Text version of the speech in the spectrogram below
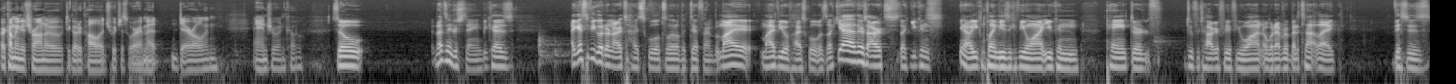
or coming to Toronto to go to college, which is where I met Daryl and Andrew and co. So that's interesting because I guess if you go to an arts high school, it's a little bit different. But my my view of high school was like, yeah, there's arts. Like you can, you know, you can play music if you want, you can paint or do photography if you want or whatever. But it's not like this is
